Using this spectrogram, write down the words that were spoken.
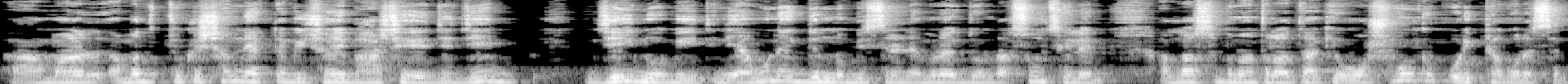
আমার, আমাদের চোখের সামনে একটা বিষয় ভাসে যে যেই যেই নবী, তিনি এমন একজন নবী ছিলেন, এমন একজন রাসুল ছিলেন, আল্লাহ সুবাহতাল্লাহ তাকে অসংখ্য পরীক্ষা করেছেন।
